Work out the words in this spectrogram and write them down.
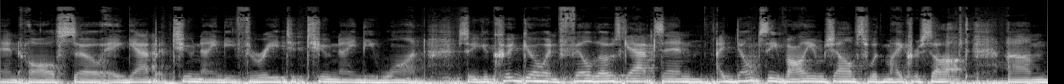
and also a gap at 293 to 291. So you could go and fill those gaps in. I don't see volume shelves with Microsoft. Um,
